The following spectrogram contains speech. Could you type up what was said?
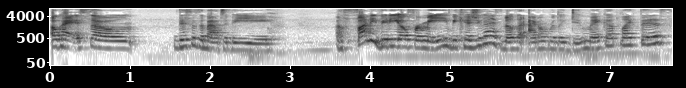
Okay, so this is about to be a funny video for me because you guys know that I don't really do makeup like this.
